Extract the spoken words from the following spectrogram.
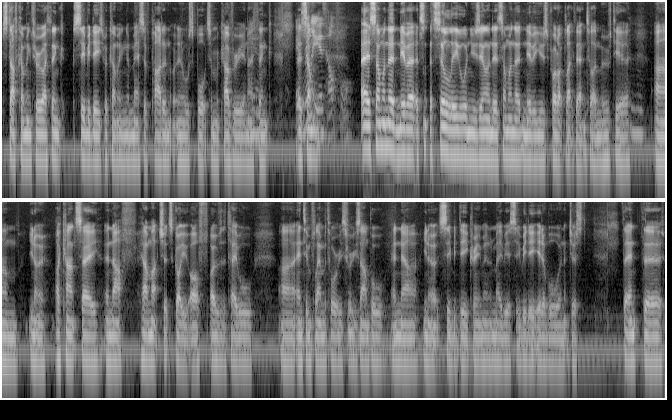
stuff coming through, I think CBD is becoming a massive part in, in all sports and recovery. And I think It really some- is helpful. as someone that never it's it's still illegal in New Zealand as someone that never used product like that until I moved here um, you know I can't say enough how much it's got you off over the table uh, anti-inflammatories for example and now you know it's CBD cream and maybe a CBD edible and it just the the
